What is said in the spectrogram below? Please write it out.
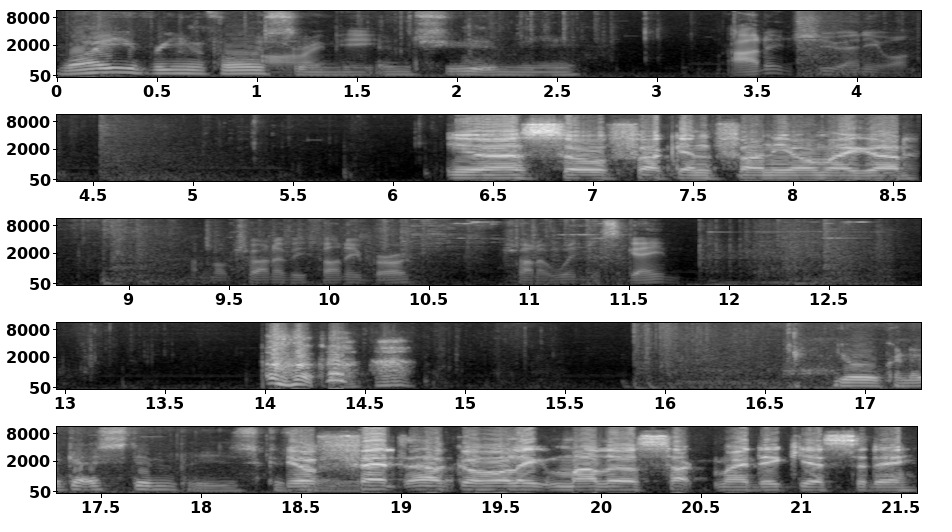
Why are you reinforcing R.I.P.. and shooting me? I didn't shoot anyone. You are so fucking funny, oh my god. I'm not trying to be funny, bro. I'm trying to win this game. Yo, can I get a stim, please? 'Cause Your my- fat alcoholic mother sucked my dick yesterday.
